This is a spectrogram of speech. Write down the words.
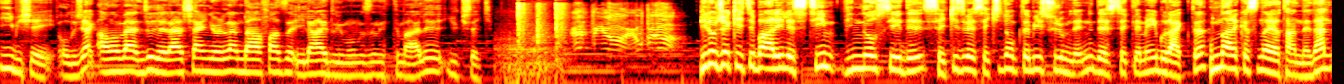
iyi bir şey olacak. Ama bence Celal Şengör'den daha fazla ilahi duymamızın ihtimali yüksek. FBI, open up! 1 Ocak itibariyle Steam Windows 7, 8 ve 8.1 sürümlerini desteklemeyi bıraktı. Bunun arkasında yatan neden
